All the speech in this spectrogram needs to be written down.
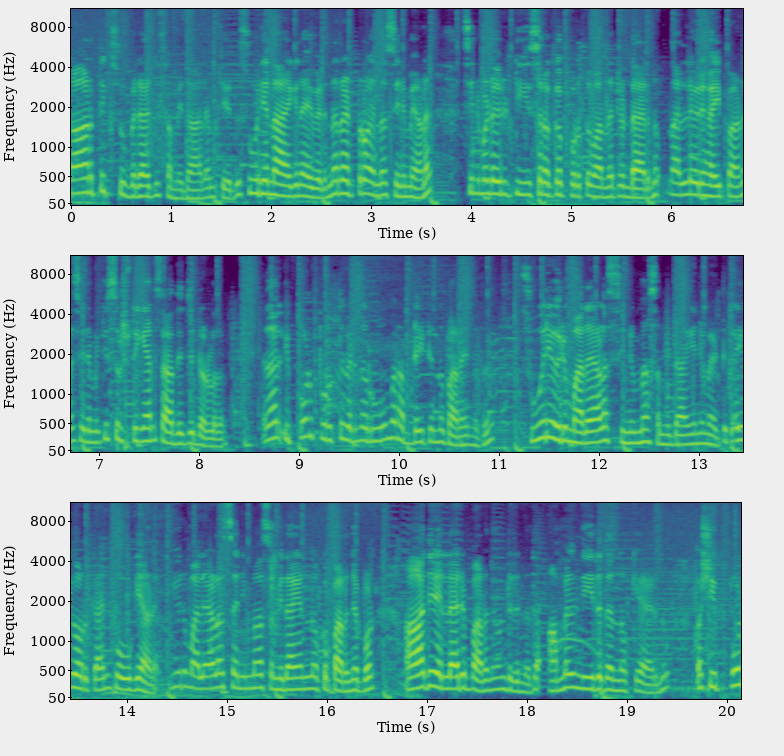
കാർത്തിക് സുബരാജ് സംവിധാനം ചെയ്ത് സൂര്യനായകനായി വരുന്ന റെട്രോ എന്ന സിനിമയാണ് സിനിമയുടെ ഒരു ടീസറൊക്കെ പുറത്ത് വന്നിട്ടുണ്ടായിരുന്നു. നല്ലൊരു ഹൈപ്പാണ് സിനിമയ്ക്ക് സൃഷ്ടിക്കാൻ സാധിച്ചിട്ടുള്ളത്. എന്നാൽ ഇപ്പോൾ പുറത്തു വരുന്ന റൂമർ അപ്ഡേറ്റ് എന്ന് പറയുന്നത് സൂര്യ ഒരു മലയാള സിനിമ സംവിധായകനുമായിട്ട് കൈകോർക്കാൻ പോവുകയാണ്. ഈ ഒരു മലയാള സിനിമ സംവിധായകൻ എന്നൊക്കെ പറഞ്ഞപ്പോൾ ആദ്യം എല്ലാവരും പറഞ്ഞുകൊണ്ടിരുന്നത് അമൽ നീരദ് എന്നൊക്കെയായിരുന്നു. പക്ഷേ ഇപ്പോൾ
